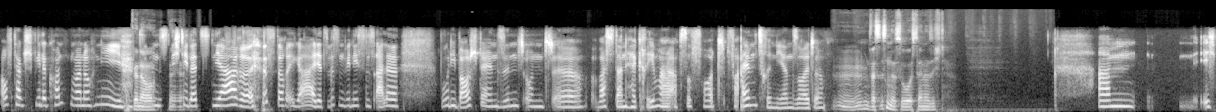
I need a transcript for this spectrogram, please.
Auftaktspiele konnten wir noch nie. Genau. Zumindest nicht ja. die letzten Jahre. Ist doch egal. Jetzt wissen wenigstens alle, wo die Baustellen sind und äh, was dann Herr Kremer ab sofort vor allem trainieren sollte. Mhm. Was ist denn das so aus deiner Sicht? Ähm, ich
